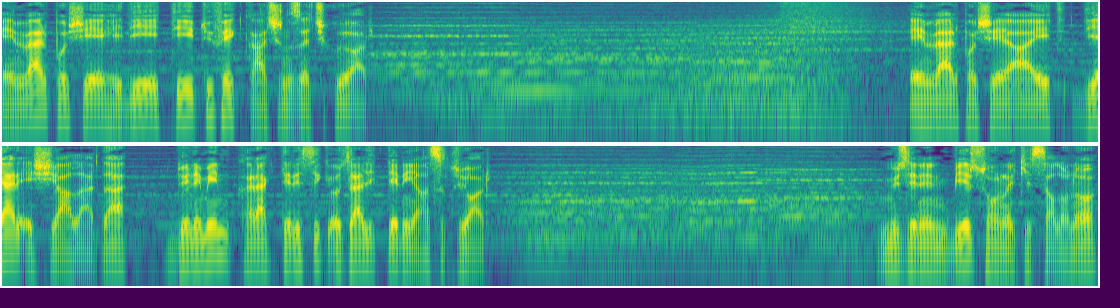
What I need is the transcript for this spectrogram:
Enver Paşa'ya hediye ettiği tüfek karşınıza çıkıyor. Enver Paşa'ya ait diğer eşyalar da dönemin karakteristik özelliklerini yansıtıyor. Müzenin bir sonraki salonu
